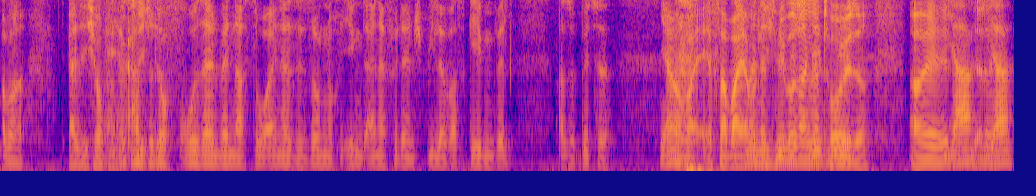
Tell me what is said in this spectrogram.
Aber also ich hoffe ja, wirklich. Kannst du doch froh sein, wenn nach so einer Saison noch irgendeiner für deinen Spieler was geben will. Also bitte. Ja, aber Esser war ja meine, wirklich ein überragender Torhüter. Ja, ja,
